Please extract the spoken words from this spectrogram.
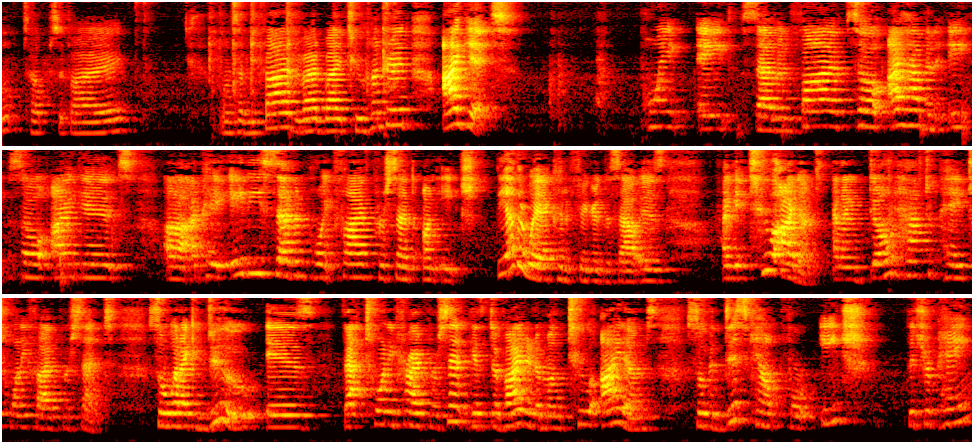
oops, helps if I, 175 divided by 200, I get 0.875. So I have an 8, so I get, uh, I pay 87.5% on each. The other way I could have figured this out is I get two items and I don't have to pay 25%. So what I can do is that 25% gets divided among two items. So the discount for each that you're paying,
